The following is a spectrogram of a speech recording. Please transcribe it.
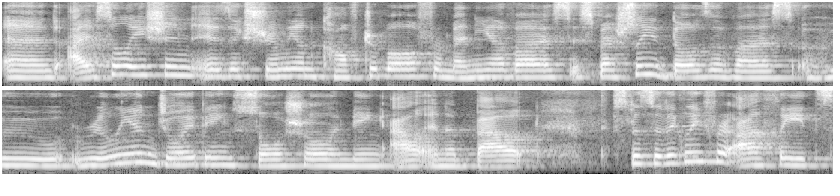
And isolation is extremely uncomfortable for many of us, especially those of us who really enjoy being social and being out and about. Specifically for athletes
